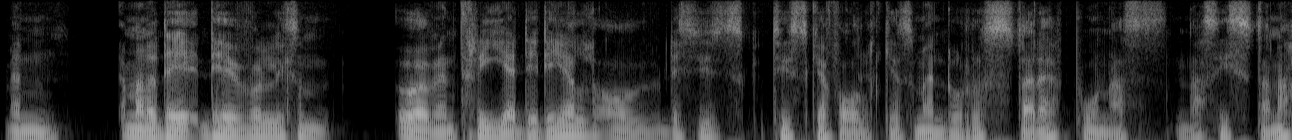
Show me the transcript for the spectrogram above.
Men jag menar det, det var liksom över en tredjedel av det tysk, tyska folket som ändå röstade på nas, nazisterna.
